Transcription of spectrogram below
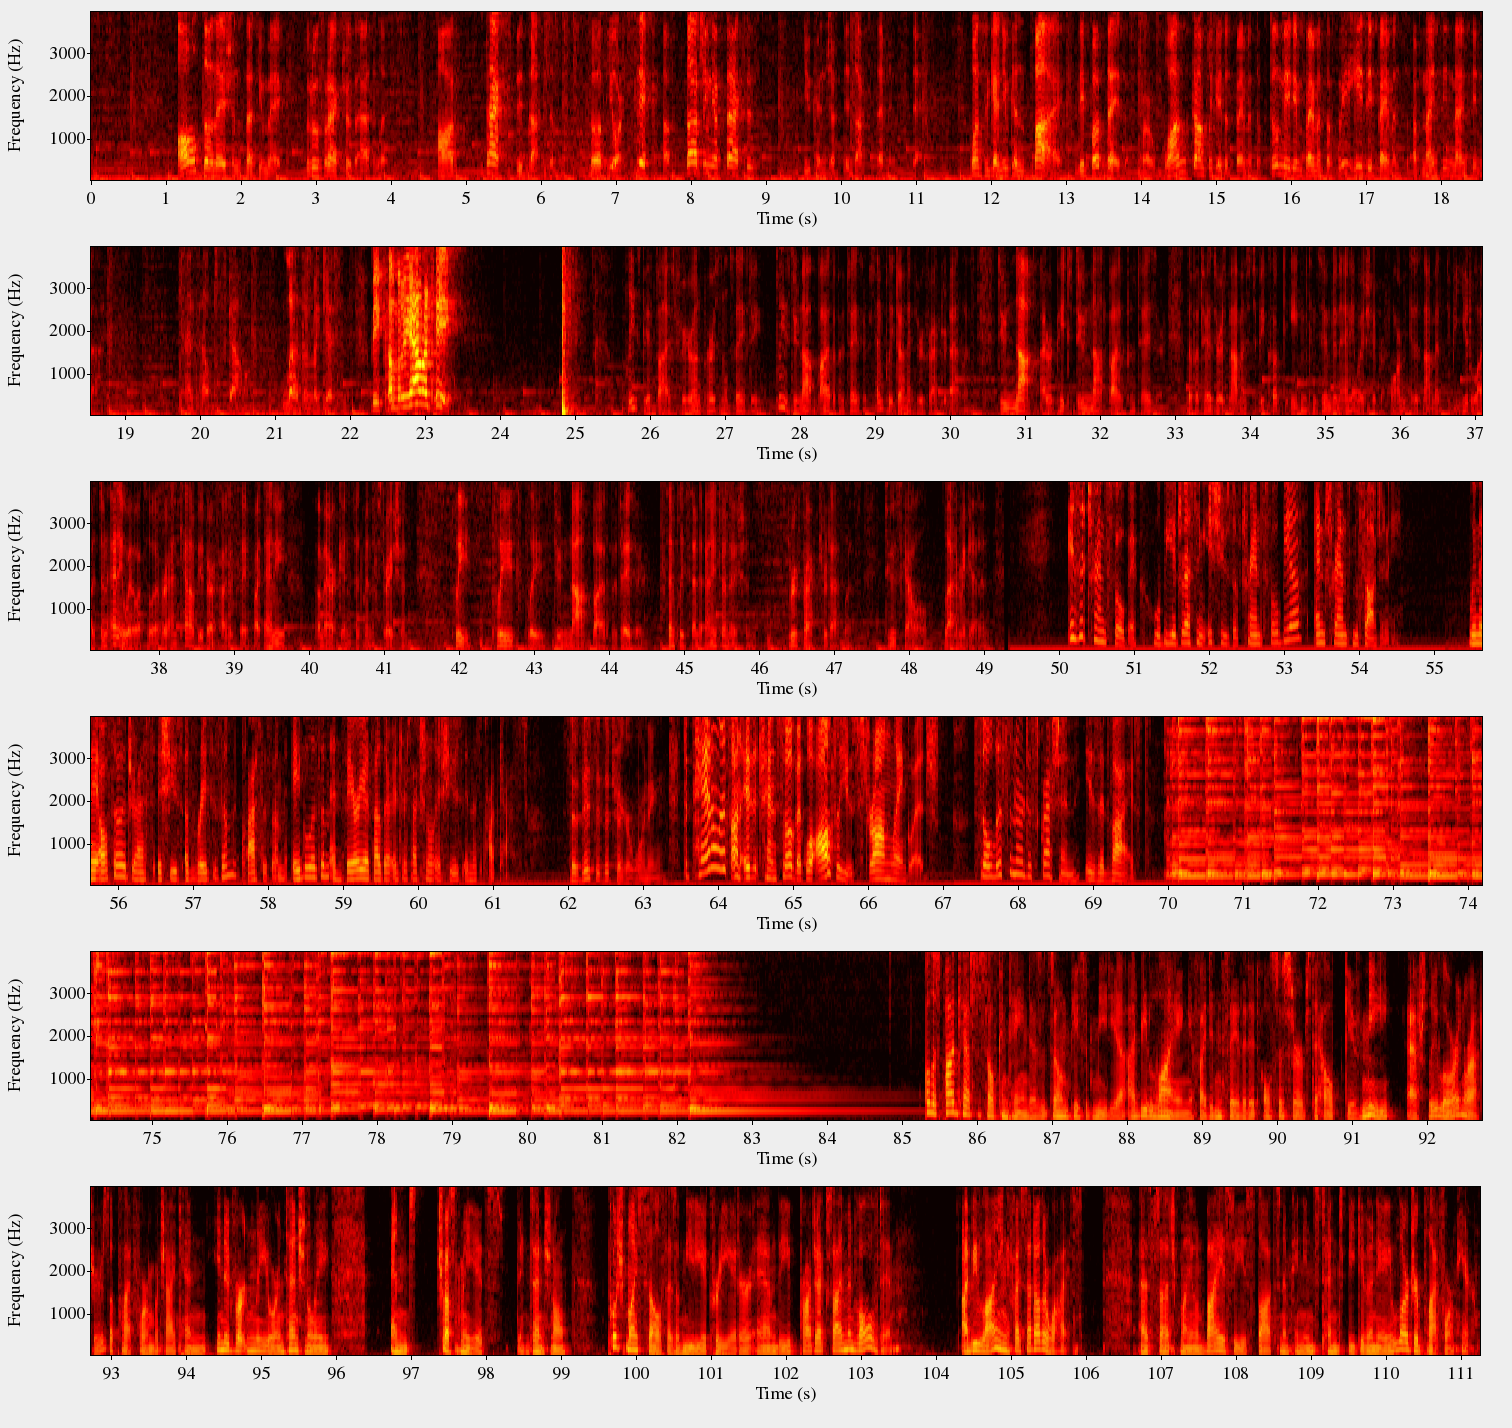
All donations that you make through Fractured Atlas are tax deductible. So if you are sick of dodging your taxes, you can just deduct them instead. Once again, you can buy the Potaser for one complicated payment of two medium payments of three easy payments of 19.99 and help Scowl Leathermageddon become reality! Please be advised for your own personal safety. Please do not buy the Potaser. Simply donate through Fractured Atlas. Do not, I repeat, do not buy the Potaser. The Potaser is not meant to be cooked, eaten, consumed in any way, shape, or form. It is not meant to be utilized in any way whatsoever and cannot be verified as safe by any American administration. Please, please, please do not buy the Potaser. Simply send any donations through Fractured Atlas to Scowl Leathermageddon. Is It Transphobic We'll be addressing issues of transphobia and transmisogyny. We may also address issues of racism, classism, ableism, and various other intersectional issues in this podcast. So, this is a trigger warning. The panelists on Is It Transphobic will also use strong language. So, listener discretion is advised. While this podcast is self contained as its own piece of media, I'd be lying if I didn't say that it also serves to help give me, Ashley Lauren Rogers, a platform which I can inadvertently or intentionally, and trust me, it's intentional, push myself as a media creator and the projects I'm involved in. I'd be lying if I said otherwise. As such, my own biases, thoughts, and opinions tend to be given a larger platform here.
